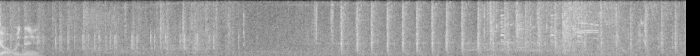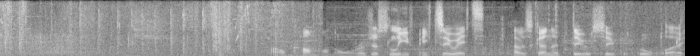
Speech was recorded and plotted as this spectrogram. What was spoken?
Going in. Come on, Aura, just leave me to it. I was gonna do a super cool play.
